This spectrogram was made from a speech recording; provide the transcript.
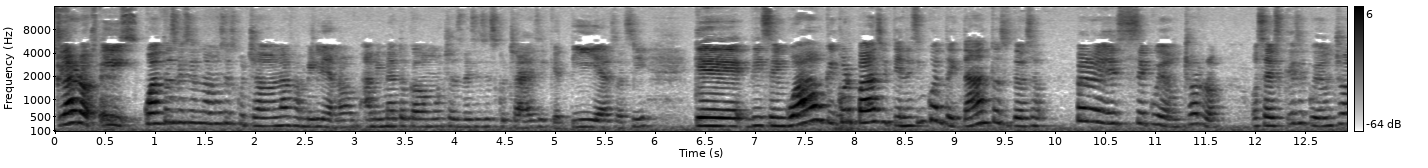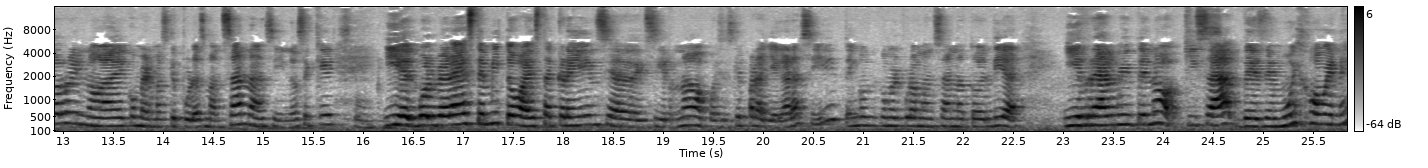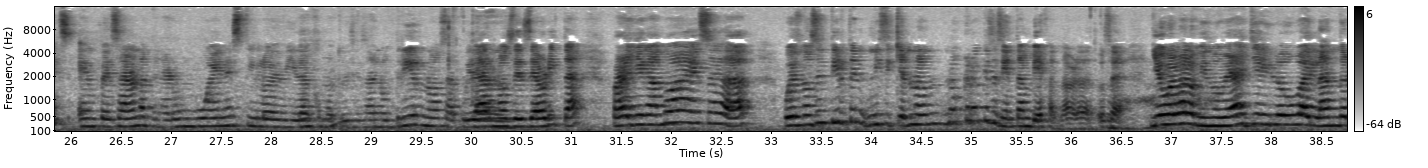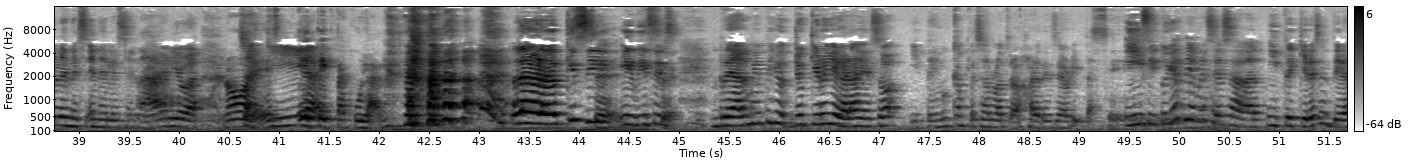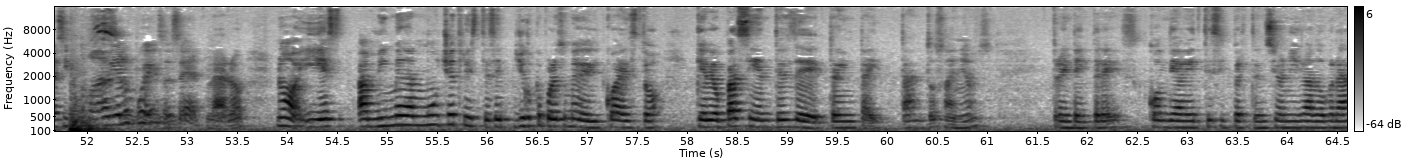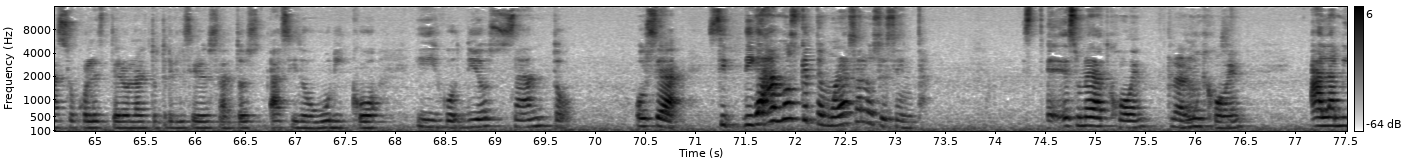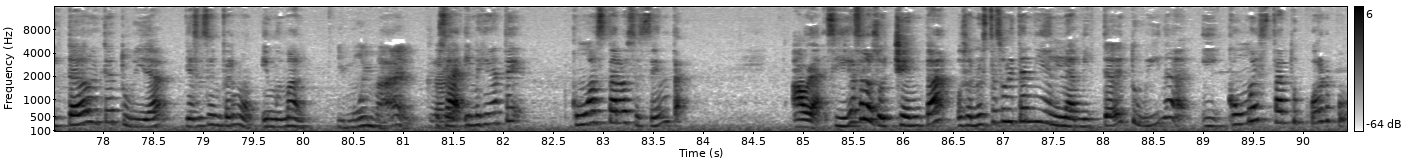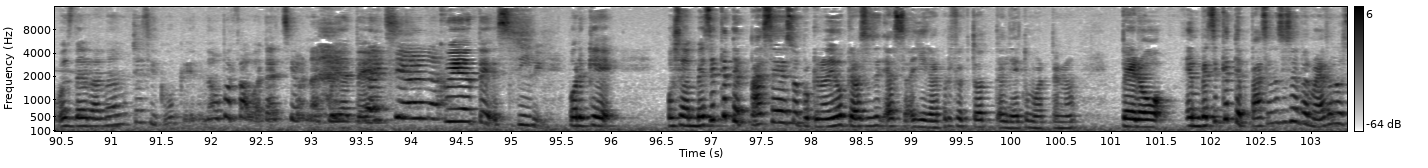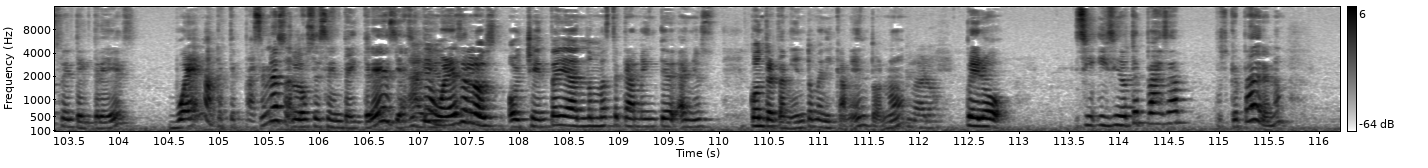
Claro, y cuántas veces no hemos escuchado en la familia, ¿no? A mí me ha tocado muchas veces escuchar así que tías o así, que dicen, wow, qué cuerpazo y tiene cincuenta y tantos y todo eso, pero se cuida un chorro. O o sea, es que se cuida un chorro y no ha de comer más que puras manzanas y no sé qué. Y el volver a este mito, a esta creencia de decir, no, pues es que para llegar así tengo que comer pura manzana todo el día. Y realmente no, quizá desde muy jóvenes empezaron a tener un buen estilo de vida, como tú dices, a nutrirnos, a cuidarnos desde ahorita, para llegando a esa edad, pues no sentirte ni siquiera, no, no creo que se sientan viejas, la verdad. O sea, yo vuelvo a lo mismo, ver a J-Lo bailándole en, en, el escenario, a no, Es espectacular. la verdad que sí, y dices, realmente yo, yo quiero llegar a eso y tengo que empezarlo a trabajar desde ahorita. Y si tú ya tienes esa edad y te quieres sentir así, todavía lo puedes hacer. Claro. No, y es, a mí me da mucha tristeza, yo creo que por eso me dedico a esto, que veo pacientes de treinta y tantos años, treinta y tres, con diabetes, hipertensión, hígado graso, colesterol alto, triglicéridos altos, ácido úrico, y digo, Dios santo. O sea, si digamos que te mueras a los 60, es una edad joven, claro, muy joven, a la mitad ahorita de tu vida ya estás enfermo y muy mal. Y muy mal, claro. O sea, imagínate cómo vas a estar a los 60. Ahora, si llegas a los 80, o sea, no estás ahorita ni en la mitad de tu vida. ¿Y cómo está tu cuerpo? Pues de verdad me da mucho así como que, no, por favor, reacciona, cuídate. Reacciona. Cuídate, sí, Porque, o sea, en vez de que te pase eso, porque no digo que vas a llegar perfecto al día de tu muerte, ¿no? Pero en vez de que te pasen esas enfermedades a los 33, bueno, que te pasen a los 63, ya si te mueres a los 80 ya nomás te quedan 20 años con tratamiento, medicamento, ¿no? Claro. Pero, si, y si no te pasa, pues qué padre, ¿no?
